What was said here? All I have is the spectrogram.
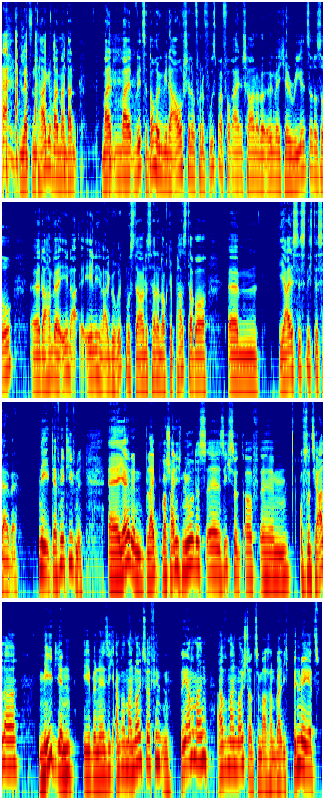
die letzten Tage, weil man dann, mal, mal willst du doch irgendwie eine Aufstellung von einem Fußballverein schauen oder irgendwelche Reels oder so. Äh, da haben wir ja eh einen ähnlichen Algorithmus da und das hat dann auch gepasst, aber ähm, ja, es ist nicht dasselbe. Nee, definitiv nicht. Äh, ja, dann bleibt wahrscheinlich nur das äh, sich so auf, ähm, auf sozialer Medienebene sich einfach mal neu zu erfinden. Einfach mal, einfach mal einen Neustart zu machen, weil ich bin mir jetzt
